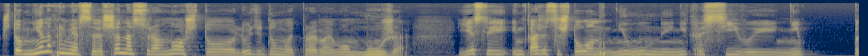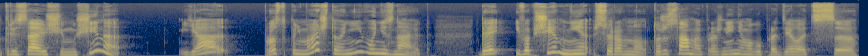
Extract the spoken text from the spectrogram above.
что мне, например, совершенно все равно, что люди думают про моего мужа. Если им кажется, что он не умный, не красивый, не потрясающий мужчина, я просто понимаю, что они его не знают. Да и вообще мне все равно. То же самое упражнение могу проделать с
